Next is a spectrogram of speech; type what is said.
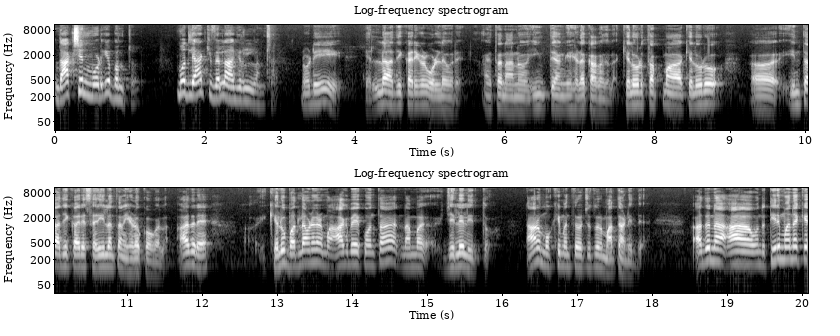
ಒಂದು ಆಕ್ಷನ್ ಮೋಡ್ಗೆ ಬಂತು. ಮೊದಲು ಯಾಕೆ ಇವೆಲ್ಲ ಆಗಿರಲಿಲ್ಲ ಅಂತ? ನೋಡಿ, ಎಲ್ಲ ಅಧಿಕಾರಿಗಳು ಒಳ್ಳೆಯವರೇ. ಆಯಿತಾ? ನಾನು ಇಂಥ ಹಂಗೆ ಹೇಳೋಕ್ಕಾಗೋದಿಲ್ಲ. ಕೆಲವರು ತಪ್ಪು ಕೆಲವರು ಇಂಥ ಅಧಿಕಾರಿ ಸರಿ ಇಲ್ಲ ಅಂತ ನಾನು ಹೇಳೋಕ್ಕೋಗಲ್ಲ ಆದರೆ, ಕೆಲವು ಬದಲಾವಣೆಗಳು ಆಗಬೇಕು ಅಂತ ನಮ್ಮ ಜಿಲ್ಲೆಯಲ್ಲಿ ಇತ್ತು ನಾನು ಮುಖ್ಯಮಂತ್ರಿಯವ್ರ ಜೊತೆ ಮಾತನಾಡಿದ್ದೆ ಅದನ್ನು ಆ ಒಂದು ತೀರ್ಮಾನಕ್ಕೆ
